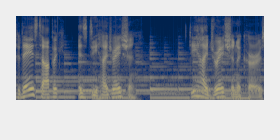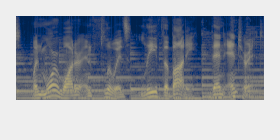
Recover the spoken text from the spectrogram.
Today's topic is dehydration. Dehydration occurs when more water and fluids leave the body than enter it.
